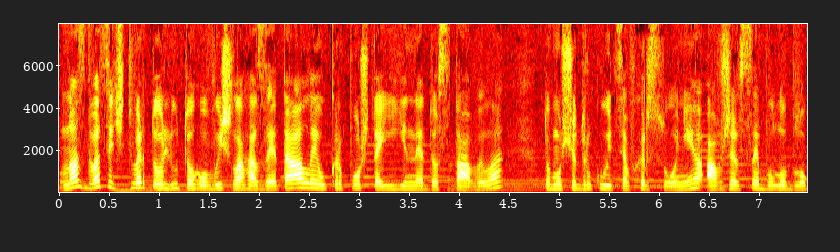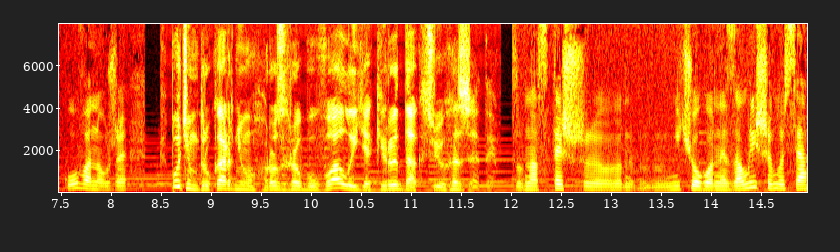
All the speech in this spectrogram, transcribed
У нас 24 лютого вийшла газета, але Укрпошта її не доставила, тому що друкується в Херсоні, а вже все було блоковано. Вже Потім друкарню розграбували, як і редакцію газети. у нас теж е, нічого не залишилося.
